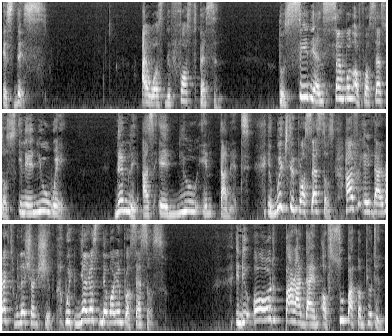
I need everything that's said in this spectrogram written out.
is this. I was the first person to see the ensemble of processors in a new way, namely as a new internet in which the processors have a direct relationship with nearest neighboring processors. In the old paradigm of supercomputing,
